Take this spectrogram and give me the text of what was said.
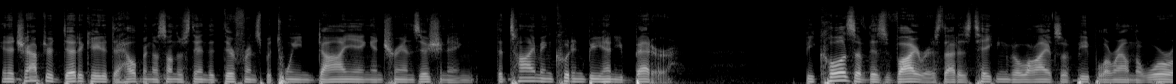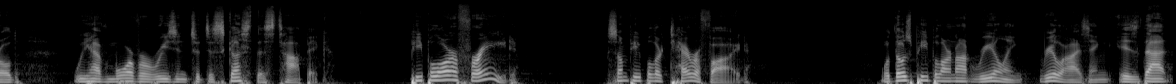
In a chapter dedicated to helping us understand the difference between dying and transitioning, the timing couldn't be any better. Because of this virus that is taking the lives of people around the world, we have more of a reason to discuss this topic. People are afraid. Some people are terrified. What those people are not reeling, realizing is that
